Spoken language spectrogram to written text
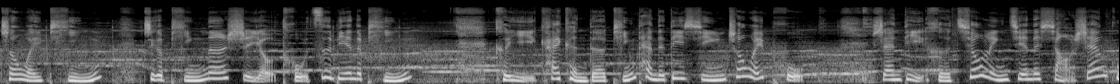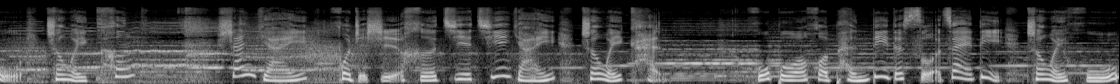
称为平。这个平呢，是有土字边的平。可以开垦的平坦的地形称为埔。山地和丘陵间的小山谷称为坑。山崖或者是河阶阶崖称为坎。湖泊或盆地的所在地称为湖。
